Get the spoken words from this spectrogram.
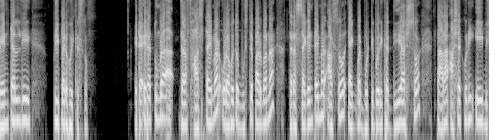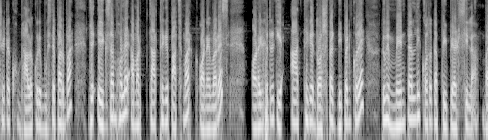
মেন্টালি প্রিপেয়ার হইতেছো। এটা এটা তোমরা যারা ফার্স্ট টাইমার ওরা হয়তো বুঝতে পারবে না। যারা সেকেন্ড টাইমার আসছো একবার ভর্তি পরীক্ষা দিয়ে আসছো, তারা আশা করি এই বিষয়টা খুব ভালো করে বুঝতে পারবা যে এক্সাম হলে আমার চার থেকে পাঁচ মার্ক অন এভারেজ অনেকের ক্ষেত্রে কি আট থেকে দশ মার্ক ডিপেন্ড করে তুমি মেন্টালি কতটা প্রিপেয়ার ছিলা বা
